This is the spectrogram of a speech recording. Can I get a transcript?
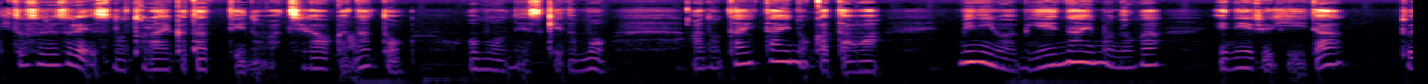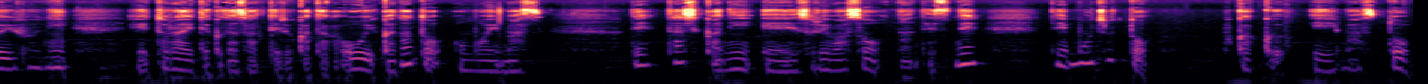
人それぞれその捉え方っていうのは違うかなと思うんですけどもあの大体の方は目には見えないものがエネルギーだというふうに、えー、捉えてくださっている方が多いかなと思います。で確かに、えー、それはそうなんですね。でもうちょっと深く言いますと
